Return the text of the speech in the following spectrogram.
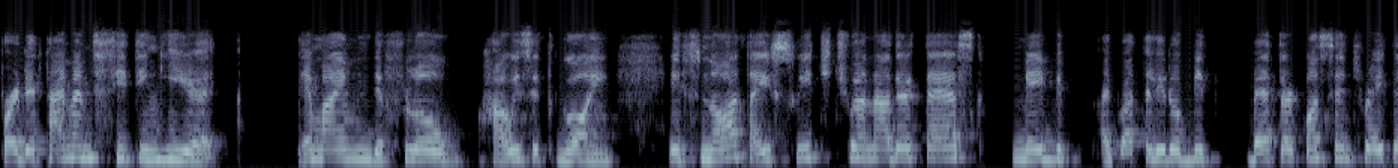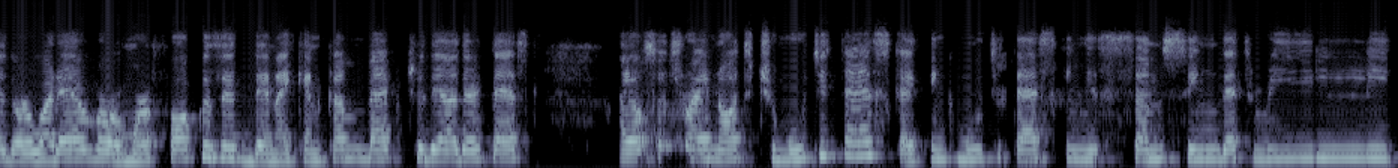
For the time I'm sitting here, am I in the flow? How is it going? If not, I switch to another task. Maybe I got a little bit better concentrated or whatever, or more focused. Then I can come back to the other task. I also try not to multitask. I think multitasking is something that really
